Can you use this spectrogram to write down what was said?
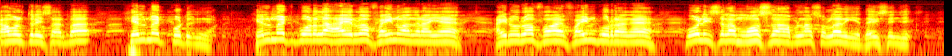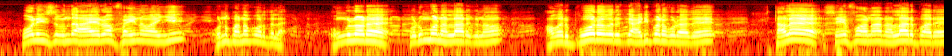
காவல்துறை சார்பாக ஹெல்மெட் போட்டுக்குங்க. ஹெல்மெட் போடலை ஆயிரரூபா ஃபைன் வாங்குறாங்க. ஐநூறுரூவா ஃபைன் போடுறாங்க. போலீஸ்லாம் மோசம் அப்படிலாம் சொல்லாதீங்க தயவு செஞ்சு. போலீஸ் வந்து ஆயிரரூவா ஃபைனை வாங்கி ஒன்றும் பண்ண போகிறதில்ல உங்களோட குடும்பம் நல்லா இருக்கணும். அவர் போகிறவருக்கு அடிபடக்கூடாது. தலை சேஃபானா நல்லா இருப்பார்.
